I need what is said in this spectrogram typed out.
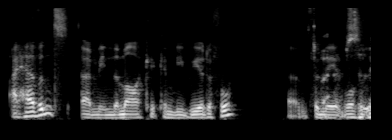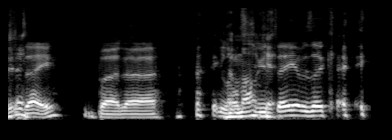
I haven't. I mean, the market can be beautiful. Um, for me, it wasn't today, but uh, I think last market, Tuesday it was okay.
